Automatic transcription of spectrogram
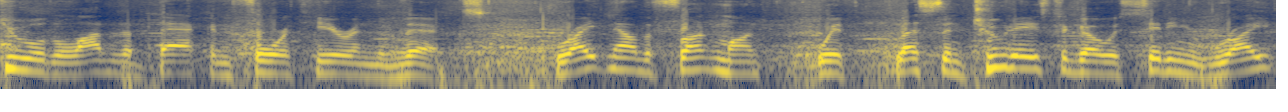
fueled a lot of the back and forth here in the VIX. Right now, the front month, with less than two days to go, is sitting right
